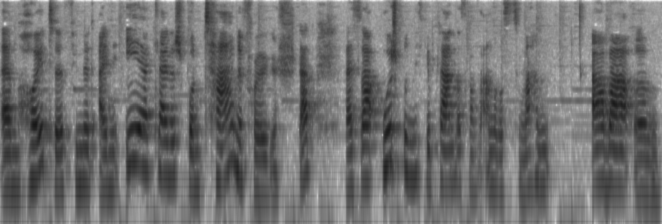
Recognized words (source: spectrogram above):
Ähm, heute findet eine eher kleine spontane Folge statt, weil es war ursprünglich geplant, was ganz anderes zu machen, aber ähm,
